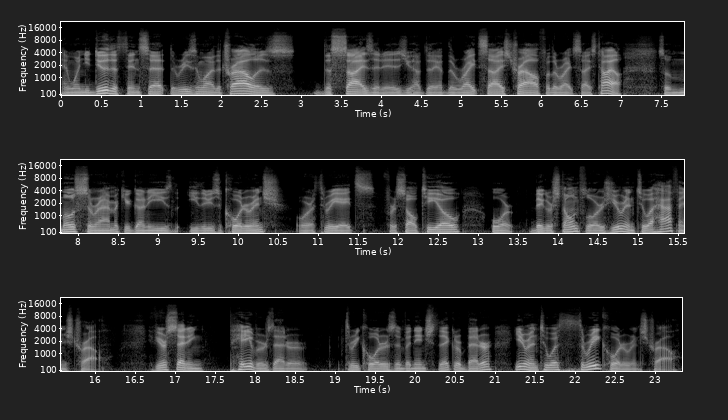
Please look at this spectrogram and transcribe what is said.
And when you do the thin set, the reason why the trowel is the size it is, you have to have the right size trowel for the right size tile. So most ceramic, you're going to use either use a quarter inch or a three eighths. For saltillo or bigger stone floors, you're into a half inch trowel. If you're setting pavers that are three quarters of an inch thick or better, you're into a three quarter inch trowel.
